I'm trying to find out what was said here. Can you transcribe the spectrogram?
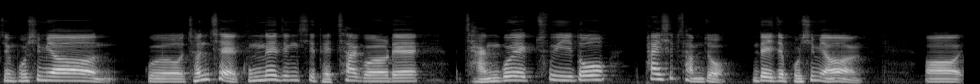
지금 보시면 그 전체 국내 증시 대차 거래 잔고액 추이도 83조. 근데 이제 보시면 어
